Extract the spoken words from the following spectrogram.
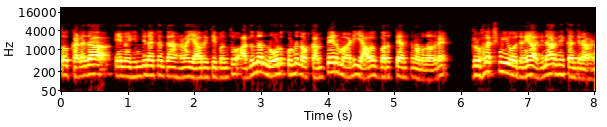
ಸೊ ಕಳೆದ, ಏನು, ಹಿಂದಿನ ಕಂತಿನ ಹಣ ಯಾವ ರೀತಿ ಬಂತು, ಅದನ್ನ ನೋಡ್ಕೊಂಡು ನಾವು ಕಂಪೇರ್ ಮಾಡಿ ಯಾವಾಗ ಬರುತ್ತೆ ಅಂತ ನೋಡೋದಾದ್ರೆ, ಗೃಹಲಕ್ಷ್ಮಿ ಯೋಜನೆ ಹದಿನಾರನೇ ಕಂತಿನ ಹಣ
